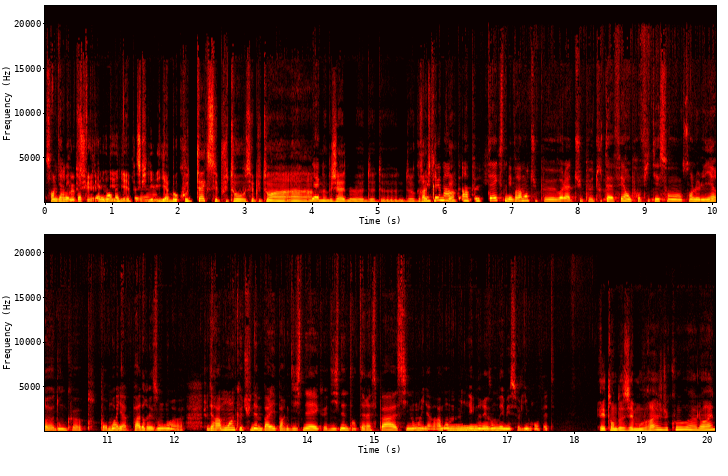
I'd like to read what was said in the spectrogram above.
sans lire les textes également. il y a- parce qu'il y a- il y a beaucoup de textes, c'est plutôt, c'est plutôt un, un, Il y a- un objet de, de, de, de Il y a graphique, quand même un, un peu de texte, mais vraiment tu peux, voilà, tu peux tout à fait en profiter sans, sans le lire. Donc euh, pour moi, il n'y a pas de raison. euh, je veux dire, à moins que tu n'aimes pas les parcs Disney et que Disney ne t'intéresse pas, sinon il y a vraiment mille et une raisons d'aimer ce livre en fait. Et ton deuxième ouvrage, du coup, euh, Lorraine?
